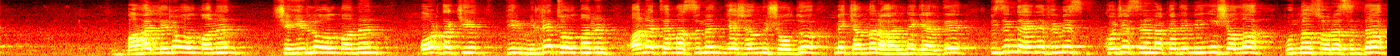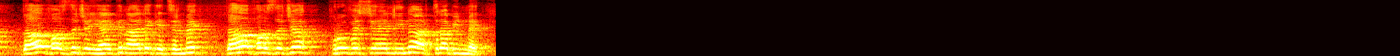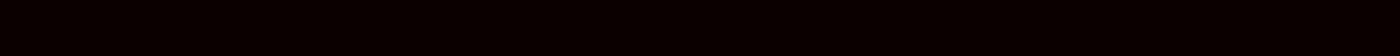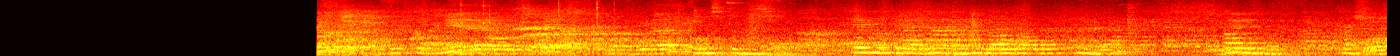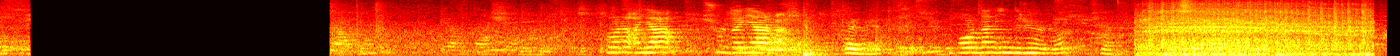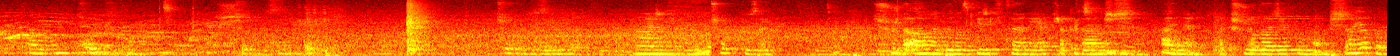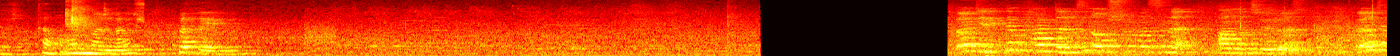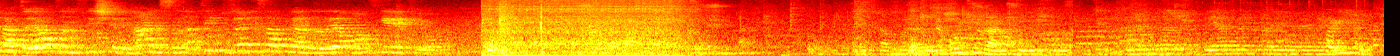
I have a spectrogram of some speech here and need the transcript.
mahalleli olmanın, şehirli olmanın, oradaki bir millet olmanın ana temasının yaşanmış olduğu mekanlar haline geldi. Bizim de hedefimiz Koca Sinan Akademi'yi inşallah bundan sonrasında daha fazlaca yaygın hale getirmek, daha fazlaca profesyonelliğini artırabilmek. Sonra ayağı şurada yer var. Evet. Oradan indiriyoruz. Çok güzel. Şurada almadığımız bir iki tane yaprak kalmış. Aynen. Bak şuralar yapılmamış. Daha yapalım hocam. Tamam onları da. Bakayım. Öncelikle bu kartlarımızın oluşturulmasını anlatıyoruz. Ön tarafta yaptığınız işlemin aynısını tek düzen hesap planında da yapmamız esnaflara boyutunu vermiş olursunuz. Hayır.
